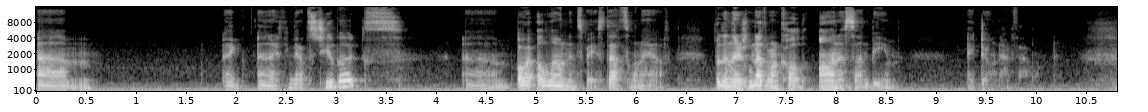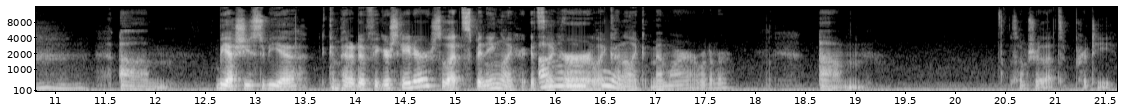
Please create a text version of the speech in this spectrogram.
Um, I think, and I think that's two books. Um, oh, Alone in Space. That's the one I have. But then Oh, there's cool. another one called On a Sunbeam. I don't have that one. Um, but yeah, she used to be a competitive figure skater, so that's spinning. Like it's like her Oh, like kind of like memoir or whatever. Um, so I'm sure that's pretty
